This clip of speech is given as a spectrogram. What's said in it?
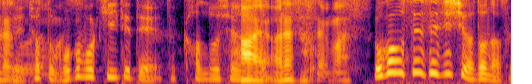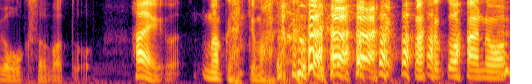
先生ちょっと僕も聞いてて感動しちゃいまはい、した、ありがとうございます。岡本先生自身はどうなんですか奥様と。はい、うまくやってます。まあそこはあの、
